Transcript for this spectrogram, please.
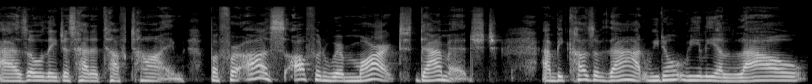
as, oh, they just had a tough time. But for us, often we're marked damaged. And because of that, we don't really allow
